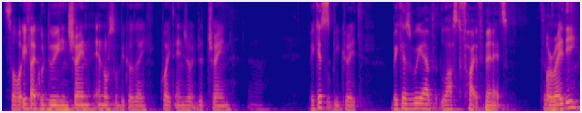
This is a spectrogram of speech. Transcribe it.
So if I could do it in train, and also because I quite enjoy the train, uh, it Because would be great. because we have last five minutes. Already?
